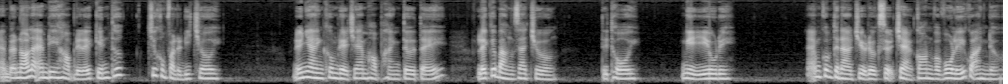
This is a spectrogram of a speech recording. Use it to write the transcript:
Em đã nói là em đi học để lấy kiến thức, chứ không phải là đi chơi. Nếu như anh không để cho em học hành tử tế, lấy cái bằng ra trường, thì thôi, nghỉ yêu đi. Em không thể nào chịu được sự trẻ con và vô lý của anh đâu.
